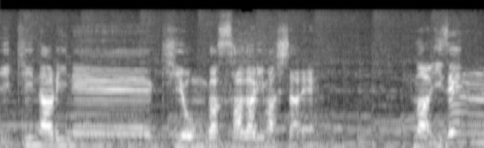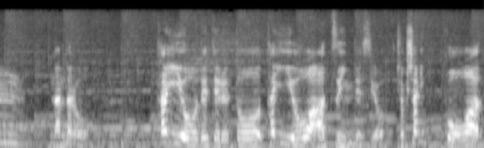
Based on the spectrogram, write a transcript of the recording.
いきなりね気温が下がりましたね。まあ以前なんだろう。太陽出てると太陽は暑いんですよ。直射日光は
